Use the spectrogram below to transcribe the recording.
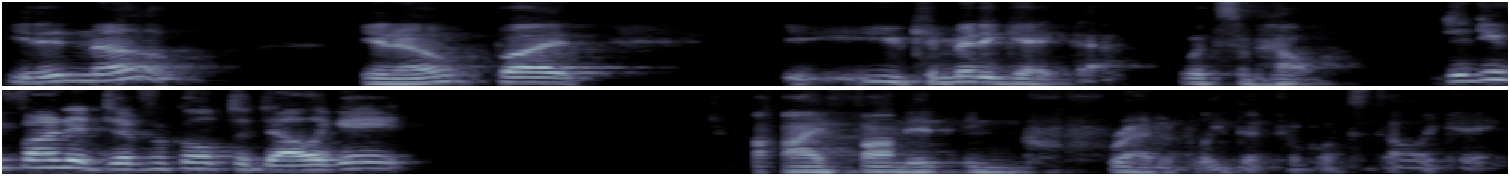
you didn't know, you know, but you can mitigate that with some help. Did you find it difficult to delegate? I find it incredibly difficult to delegate.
